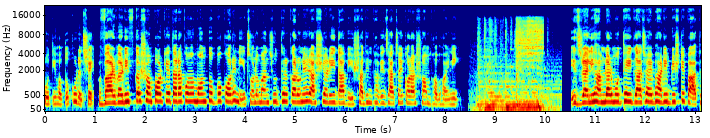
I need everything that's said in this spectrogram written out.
প্রতিহত করেছে। ভারভারিফকা সম্পর্কে তারা কোনো মন্তব্য করেনি। চলমান যুদ্ধের কারণে রাশিয়ার এই দাবি স্বাধীনভাবে যাচাই করা সম্ভব হয়নি। ইসরায়েলি হামলার মধ্যেই গাজায় ভারী বৃষ্টিপাত,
